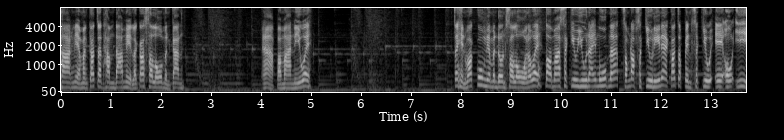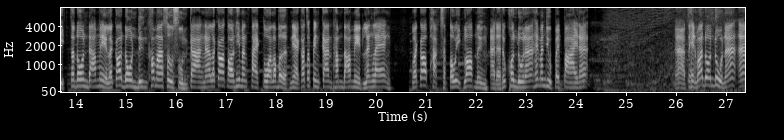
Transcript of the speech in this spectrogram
ทางเนี่ยมันก็จะทำดาเมจแล้วก็สโลเหมือนกันอ่าประมาณนี้เว้ย จะเห็นว่ากุ้งเนี่ยมันโดนสโลว์นะเว้ย ต่อมาสกิลยูไนมูฟนะสำหรับสกิลนี้เนี่ยก็จะเป็นสกิล AOE จะโดนดาเมจแล้วก็โดนดึงเข้ามาสู่ศูนย์กลางนะ แล้วก็ตอนที่มันแตกตัวระเบิดเนี่ยก็จะเป็นการทำดาเมจแรงๆ แล้วก็ผลักศัตรูอีกรอบหนึ่งอะเดี๋ยวทุกคนดูนะ ให้มันอยู่ปลายๆนะอ่าจะเห็นว่าโดนดูดนะอ่า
